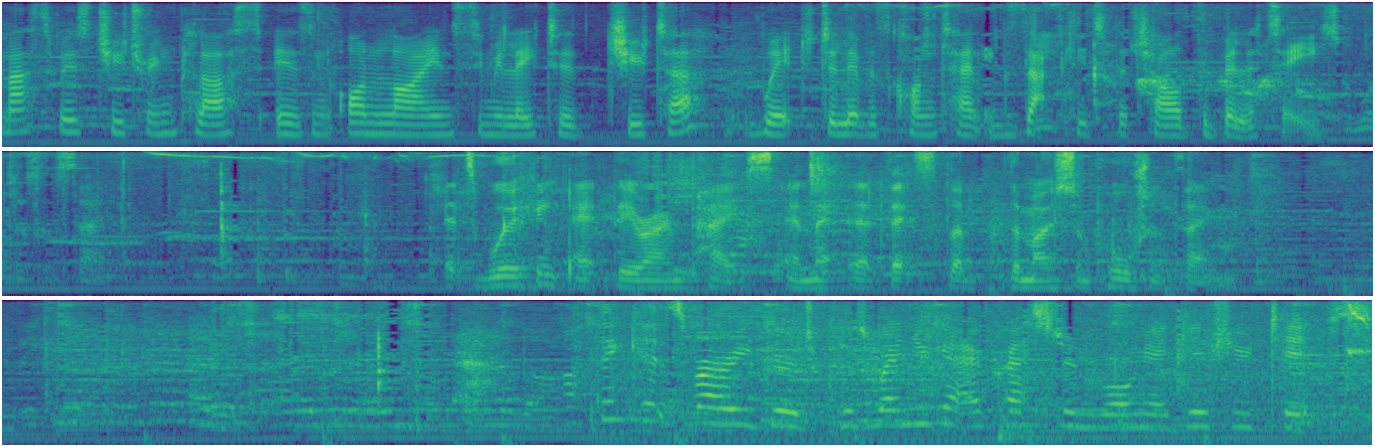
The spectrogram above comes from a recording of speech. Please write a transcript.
Maths-Whizz Tutoring Plus is an online simulated tutor which delivers content exactly to the child's ability. So what does it say? It's working at their own pace and that, that, that's the, the most important thing. I think it's very good because when you get a question wrong it gives you tips.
